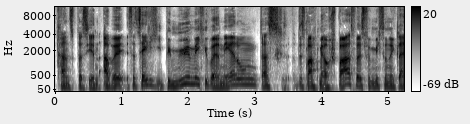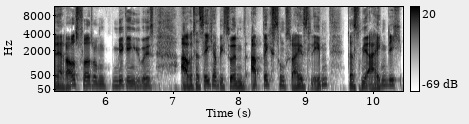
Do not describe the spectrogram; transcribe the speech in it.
kann es passieren. Aber tatsächlich, ich bemühe mich über Ernährung, das, das macht mir auch Spaß, weil es für mich so eine kleine Herausforderung mir gegenüber ist. Aber tatsächlich habe ich so ein abwechslungsreiches Leben, dass mir eigentlich,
